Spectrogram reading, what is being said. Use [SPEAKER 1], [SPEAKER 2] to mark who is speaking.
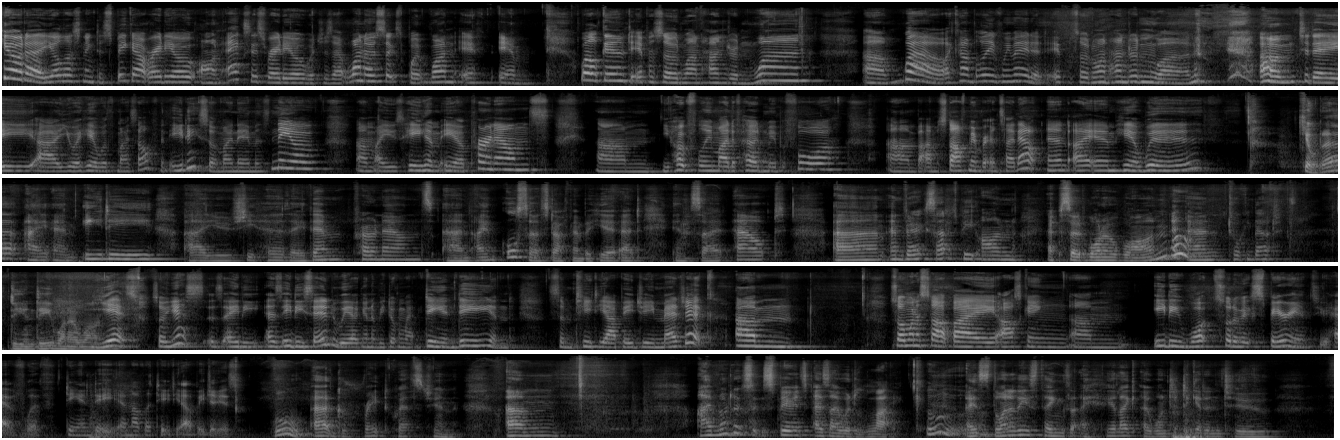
[SPEAKER 1] Kia ora, you're listening to Speak Out Radio on Access Radio, which is at 106.1 FM. Welcome to episode 101. Um, wow, I can't believe we made it, episode 101. um, today uh, you are here with myself and Edie, so my name is Neo. Um, I use he, him, er pronouns. Um, you hopefully might have heard me before, um, but I'm a staff member Inside Out, and I am here with.
[SPEAKER 2] Kia ora, I am Edie. I use she, her, they, them pronouns, and I am also a staff member here at Inside Out. Um, and very excited to be on episode 101
[SPEAKER 1] Ooh.
[SPEAKER 2] and talking about D&D 101.
[SPEAKER 1] Yes. So yes, as Edie as Edie said, we are going to be talking about D and D and some TTRPG magic. Um, so I want to start by asking um, Edie what sort of experience you have with D and D and other TTRPGs.
[SPEAKER 2] Ooh, uh, great question. Um, I'm not as experienced as I would like.
[SPEAKER 1] Ooh.
[SPEAKER 2] It's one of these things that I feel like I wanted to get into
